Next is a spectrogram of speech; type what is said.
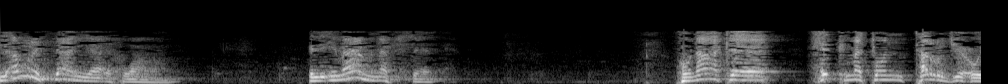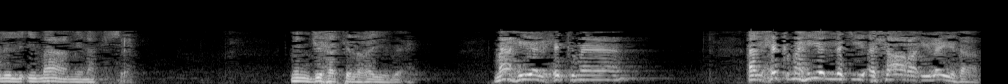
الأمر الثاني يا إخوان الإمام نفسه هناك حكمة ترجع للإمام نفسه من جهة الغيبة. ما هي الحكمة؟ الحكمة هي التي أشار إليها.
